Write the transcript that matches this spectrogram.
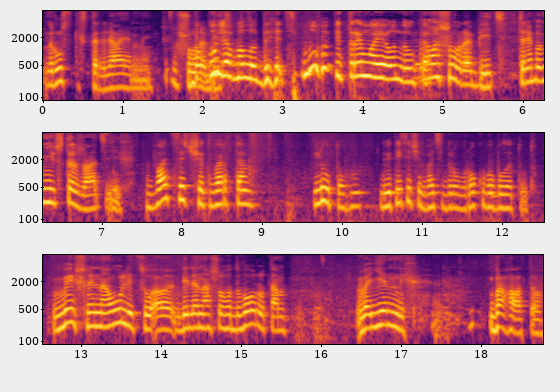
русських стріляємо. ми. Ну, Бабуля робити? молодець, підтримує онука. Ну, а що робити? Треба внічтожати їх. 24 лютого 2022 року ви були тут. Вийшли на вулицю, а біля нашого двору там воєнних багато.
